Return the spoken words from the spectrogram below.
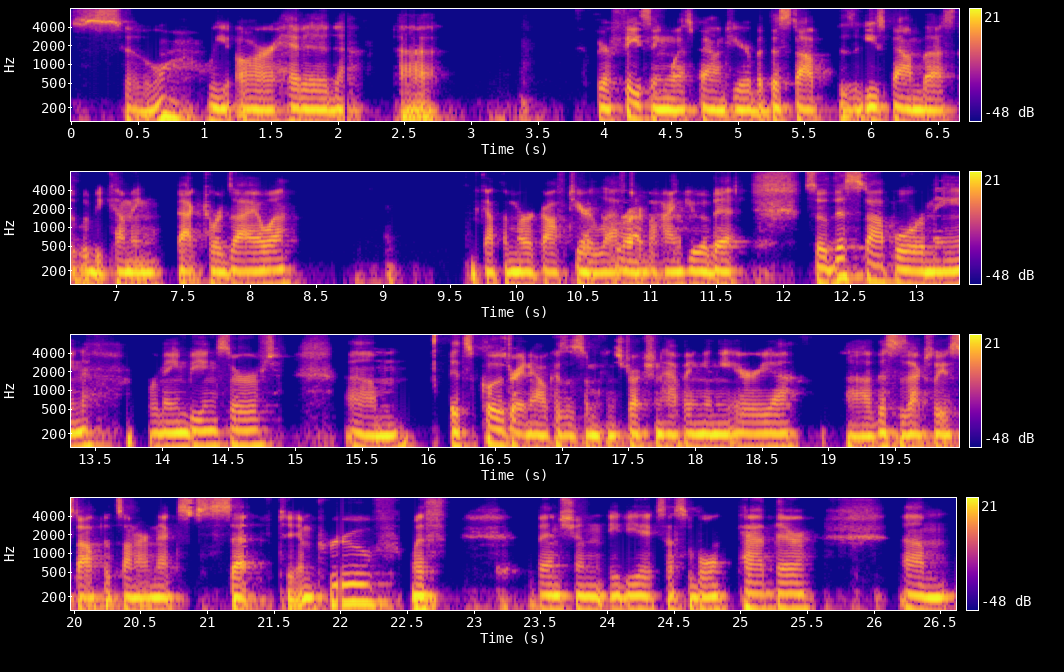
So we are headed, uh, we're facing westbound here, but this stop is an eastbound bus that would be coming back towards Iowa. We've got the Merc off to your left and Correct. behind you a bit. So this stop will remain, remain being served. Um, it's closed right now because of some construction happening in the area. Uh, this is actually a stop that's on our next set to improve with bench and ADA accessible pad there. Um,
